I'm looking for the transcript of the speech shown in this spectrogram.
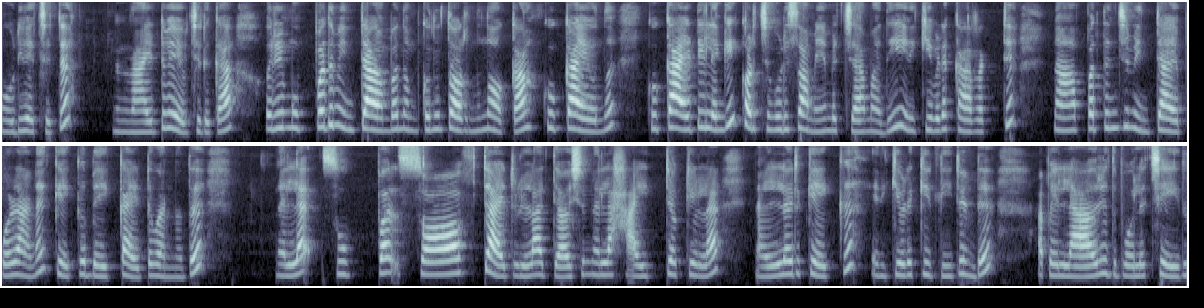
മൂടി വെച്ചിട്ട് നന്നായിട്ട് വേവിച്ചെടുക്കുക. ഒരു മുപ്പത് മിനിറ്റ് ആകുമ്പോൾ നമുക്കൊന്ന് തുറന്ന് നോക്കാം. കുക്കായൊന്ന് കുക്കായിട്ടില്ലെങ്കിൽ കുറച്ചും കൂടി സമയം വെച്ചാൽ മതി. എനിക്കിവിടെ കറക്റ്റ് നാൽപ്പത്തഞ്ച് മിനിറ്റ് ആയപ്പോഴാണ് കേക്ക് ബേക്കായിട്ട് വന്നത്. നല്ല സൂപ്പർ സോഫ്റ്റ് ആയിട്ടുള്ള അത്യാവശ്യം നല്ല ഹൈറ്റൊക്കെയുള്ള നല്ലൊരു കേക്ക് എനിക്കിവിടെ കിട്ടിയിട്ടുണ്ട്. അപ്പോൾ എല്ലാവരും ഇതുപോലെ ചെയ്ത്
